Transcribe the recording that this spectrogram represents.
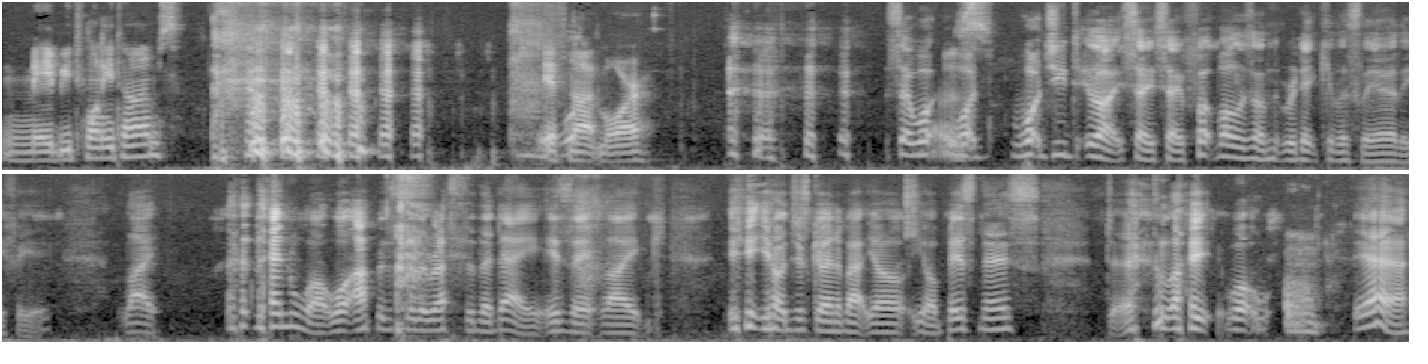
maybe twenty times, if not more. So what That what what do you do? Like so so football is on ridiculously early for you. Like then what? What happens to the rest of the day? Is it like you're just going about your your business? Like what? Yeah,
